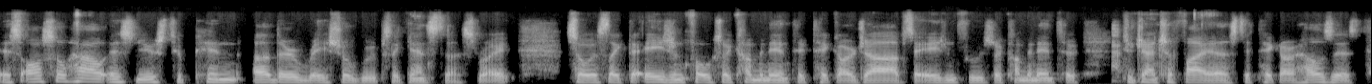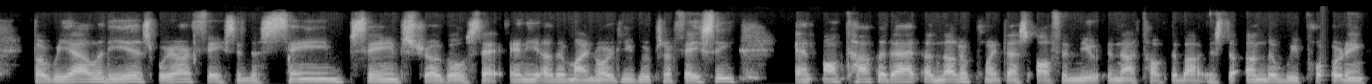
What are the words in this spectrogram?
it's also how it's used to pin other racial groups against us, right? So it's like the Asian folks are coming in to take our jobs, the Asian foods are coming in to, to gentrify us, to take our houses. But reality is we are facing the same, same struggles that any other minority groups are facing. And on top of that, another point that's often mute and not talked about is the underreporting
